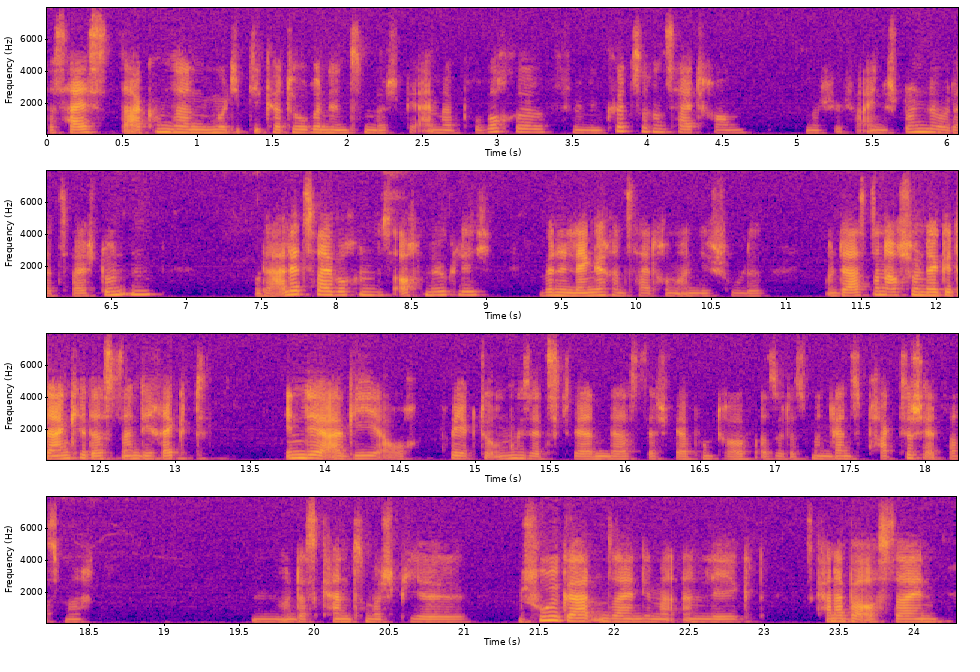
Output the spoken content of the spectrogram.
Das heißt, da kommen dann Multiplikatorinnen zum Beispiel einmal pro Woche für einen kürzeren Zeitraum, zum Beispiel für eine Stunde oder zwei Stunden oder alle zwei Wochen ist auch möglich, über einen längeren Zeitraum an die Schule. Und da ist dann auch schon der Gedanke, dass dann direkt in der AG auch Projekte umgesetzt werden. Da ist der Schwerpunkt drauf, also dass man ganz praktisch etwas macht. Und das kann zum Beispiel ein Schulgarten sein, den man anlegt. Es kann aber auch sein,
